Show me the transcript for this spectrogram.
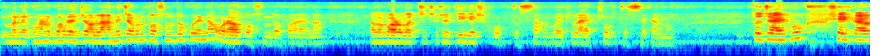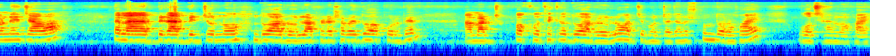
মানে ঘরে ঘরে জল আমি যেমন পছন্দ করি না ওরাও পছন্দ করে না। আমার বড় বাচ্চা ছোটো জিজ্ঞেস করতেছে আমার এটা লাইট চলতেছে কেন? তো যাই হোক সেই কারণে যাওয়া। তাহলে রাব্বি- রাব্বির জন্য দোয়া রইল আপনারা সবাই দোয়া করবেন। আমার পক্ষ থেকে দোয়া রইল ওর জীবনটা যেন সুন্দর হয়, গোছানো হয়।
